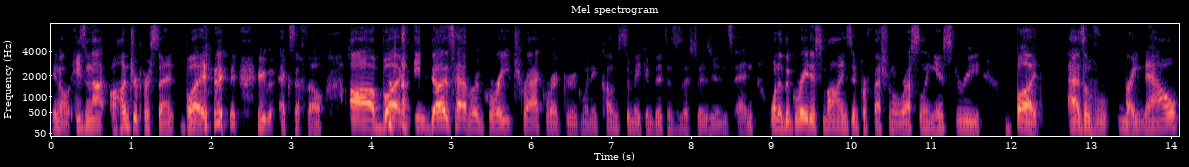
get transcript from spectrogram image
You know, he's not hundred percent, but XFL. Uh, but he does have a great track record when it comes to making business decisions, and one of the greatest minds in professional wrestling history. But as of right now,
